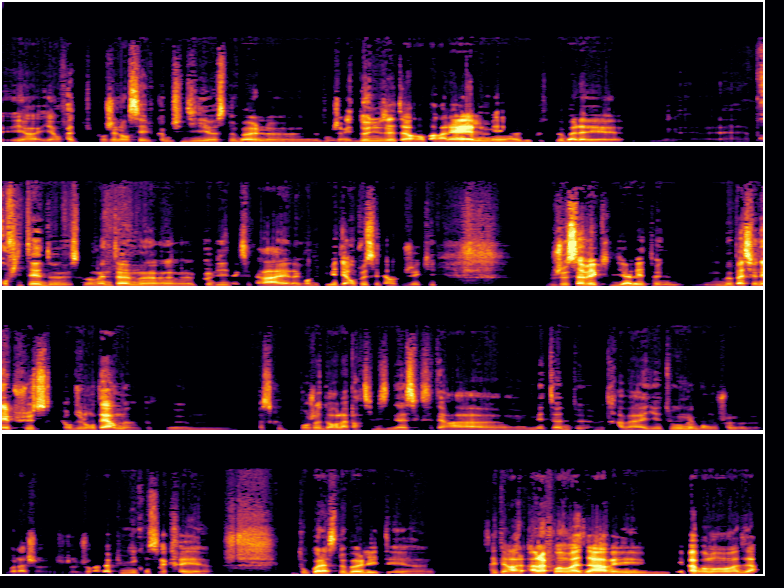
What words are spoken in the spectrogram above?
et, et, en fait, quand j'ai lancé, comme tu dis, Snowball, donc j'avais deux newsletters en parallèle, mais du coup, Snowball avait profité de ce momentum Covid, etc. Et elle a grandi plus vite. Et en plus, c'était un sujet qui, je savais qu'il allait me passionner plus sur du long terme, parce que, parce que bon, j'adore la partie business, etc., euh, méthode de travail et tout, mais bon, je, voilà, j'aurais pas pu m'y consacrer. donc voilà, Snowball était ça a été à la fois un hasard et, pas vraiment un hasard,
